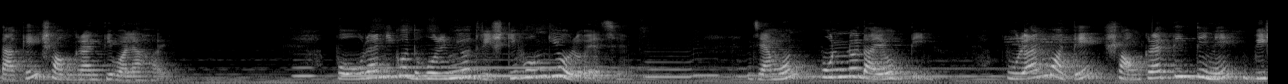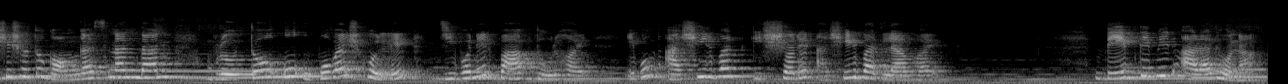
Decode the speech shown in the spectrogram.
তাকেই সংক্রান্তি বলা হয়। পৌরাণিক ও ধর্মীয় দৃষ্টিভঙ্গিও রয়েছে। যেমন পুণ্যদায়ক দিন। পুরাণ মতে সংক্রান্তির দিনে বিশেষত গঙ্গা স্নান দান, ব্রত ও উপবাস করলে জীবনের পাপ দূর হয় এবং আশীর্বাদ, ঈশ্বরের আশীর্বাদ লাভ হয়। দেবদেবীর আরাধনা।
